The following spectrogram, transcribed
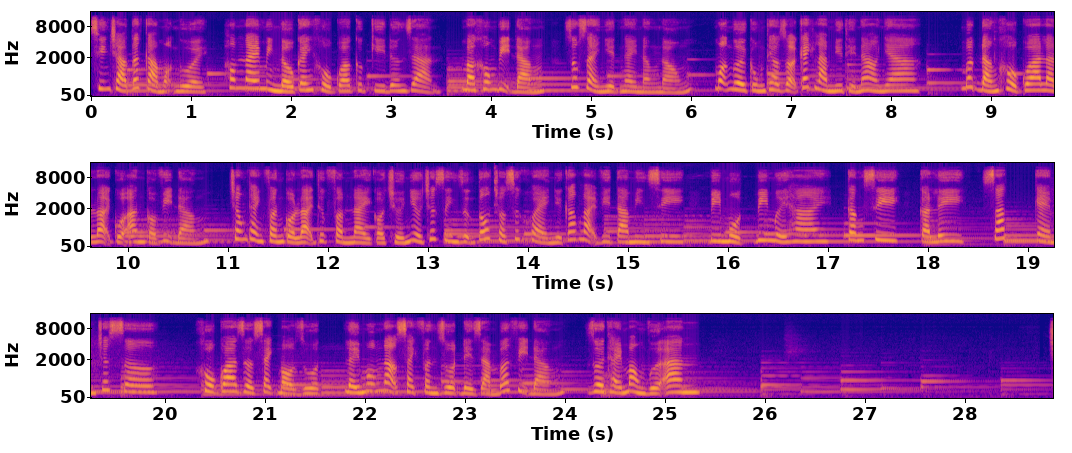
Xin chào tất cả mọi người, hôm nay mình nấu canh khổ qua cực kỳ đơn giản, mà không bị đắng, giúp giải nhiệt ngày nắng nóng. Mọi người cùng theo dõi cách làm như thế nào nha. Mướp đắng khổ qua là loại của ăn có vị đắng. Trong thành phần của loại thực phẩm này có chứa nhiều chất dinh dưỡng tốt cho sức khỏe như các loại vitamin C, B1, B12, canxi, kali, sắt, kém chất xơ. Khổ qua rửa sạch bỏ ruột, lấy muỗng nạo sạch phần ruột để giảm bớt vị đắng, rồi thái mỏng vừa ăn.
